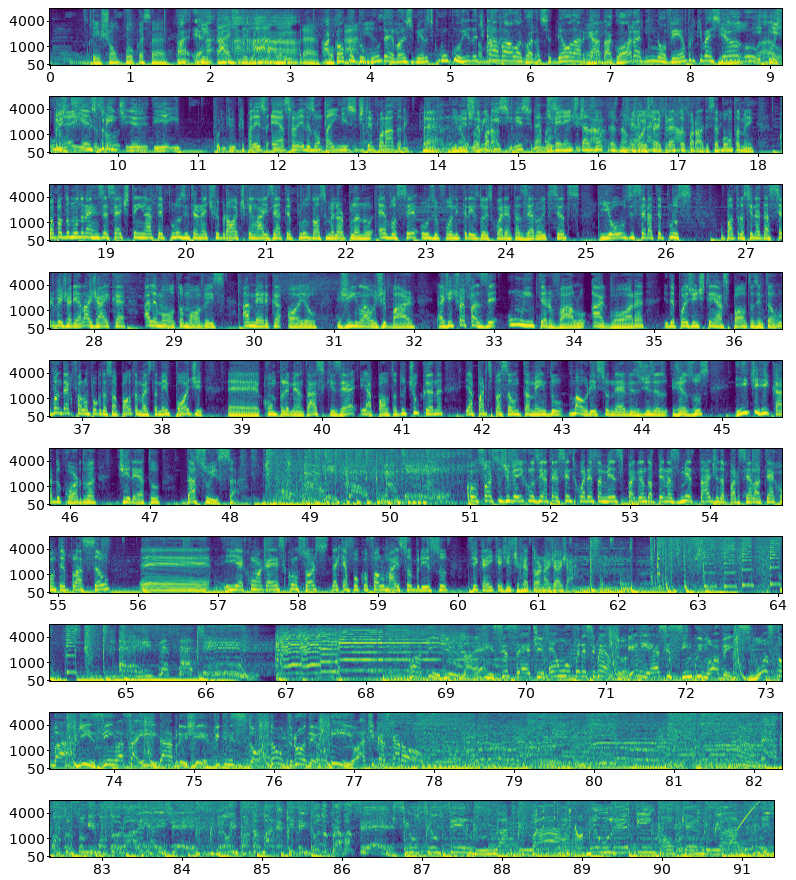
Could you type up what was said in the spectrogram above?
Deixou um pouco essa A, tuitagem de lado aí pra a focar Copa do mesmo. Mundo é mais ou menos como corrida de cavalo agora. Se deu a largada É. agora, ali em novembro, que vai ser Sim. o, e, a- e- o é, sprint. e o vão- sprint. e- e- e, por incrível que pareça, essa eles vão estar em início de temporada, né? É, não, início de não temporada. Início, início, né? Mas Diferente das tá- outras, não, Vou estar tá em pré-temporada, isso é bom também. Copa do Mundo na RC7 tem AT Plus, internet fibra ótica em Lages e AT Plus. Nosso melhor plano é você. Use o fone 3240 0800 e ouse ser AT Plus. O patrocínio é da Cervejaria Lajaica, Alemão Automóveis, América Oil, Gin Lounge Bar. A gente vai fazer um intervalo agora e depois a gente tem as pautas. Então, o Vandeco falou um pouco da sua pauta, mas também pode eh, complementar se quiser. E a pauta do Tchucana e a participação também do Maurício Neves de Je- Jesus e de Ricardo Córdova, direto da Suíça. Consórcios de veículos em até 140 meses, pagando apenas metade da parcela até a contemplação. É, e é com HS Consórcios. Daqui a pouco eu falo mais sobre isso. Fica aí que a gente retorna já já. Rock in Rio na RC7 é um oferecimento. NS5 Imóveis, Mosto Bar, Guizinho Açaí, WG Fitness Store, Dom Trudel e Óticas Carol. Apple, Samsung, Motorola e LG. Não importa a marca que tem tudo pra você. Se o seu celular pifar, não leve em qualquer lugar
